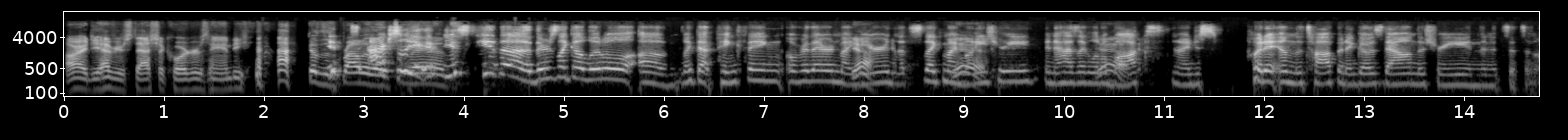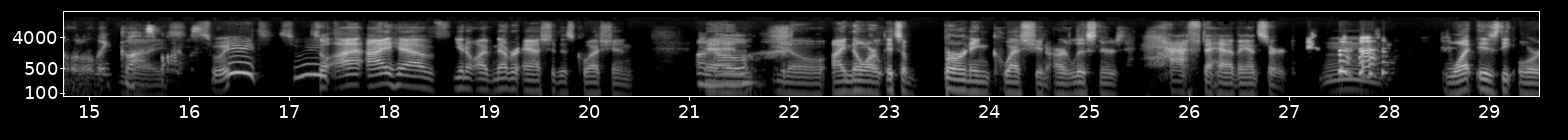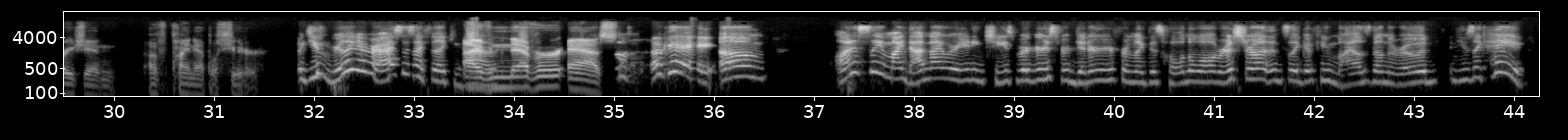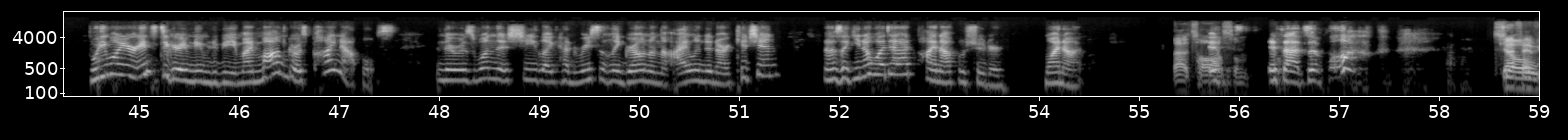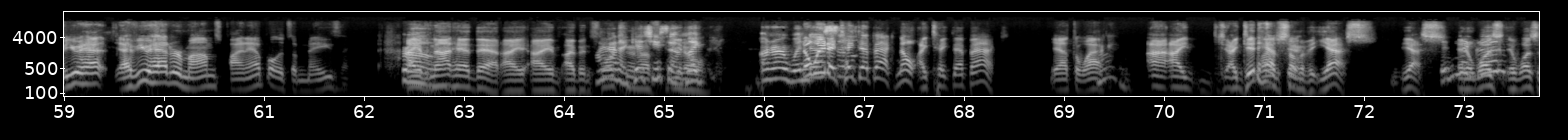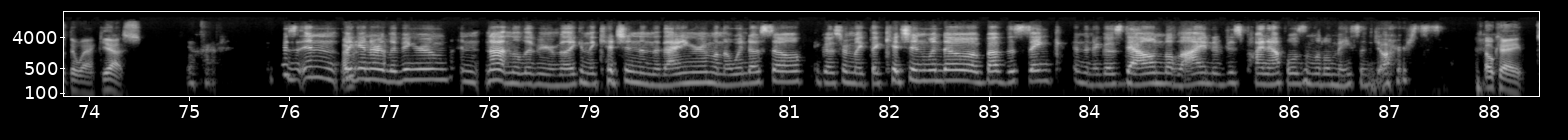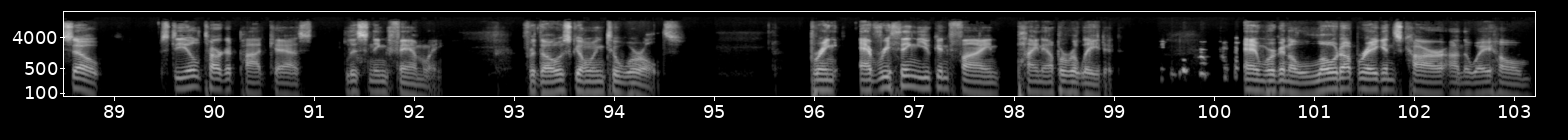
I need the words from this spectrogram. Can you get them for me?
All right, do you have your stash of quarters handy? Because it's, It's probably like actually if you see the there's like a little um like that pink thing over there in my Yeah. mirror that's like my Yeah. money tree and it has like a little Yeah. box and I just put it in the top and it goes down the tree and then it sits in a little like glass Nice. box. Sweet, sweet. So I I have you know I've never asked you this question, Oh and no. you know I know our it's a burning question our listeners have to have answered. Mm. What is the origin of pineapple shooter? You've really never asked this? I feel like you have. I've never asked. Oh, okay. Um honestly, my dad and I were eating cheeseburgers for dinner from like this hole in the wall restaurant. It's like a few miles down the road. And he was like, Hey, what do you want your Instagram name to be? My mom grows pineapples. And there was one that she like had recently grown on the island in our kitchen. And I was like, you know what, Dad? Pineapple shooter. Why not? That's awesome. It's, that simple. Jeff, So have you had have you had her mom's pineapple? It's amazing. Bro, I have not had that. I I've, I've been oh I gotta get enough, you some. know- Like on our window. no, wait, I take that back. No, I take that back. Yeah, at the whack. Oh. I I, I did have some year. of it. Yes, yes, Isn't and it it was it was at the whack. Yes, Okay. Because in like in our living room, and not in the living room, but like in the kitchen and the dining room on the windowsill, it goes from like the kitchen window above the sink, and then it goes down the line of just pineapples and little mason jars. Okay, so Steel Target Podcast listening family, for those going to Worlds, bring everything you can find pineapple related. and we're going to load up Reagan's car on the way home.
